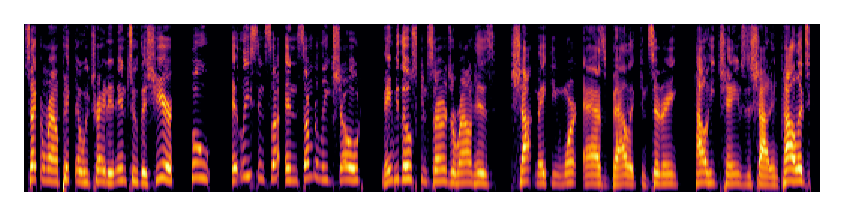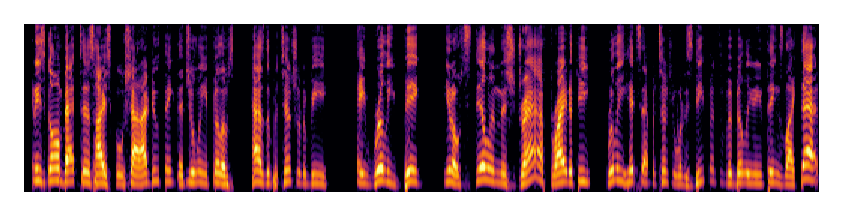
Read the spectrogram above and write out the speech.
second round pick that we traded into this year, who, at least in, in Summer League, showed maybe those concerns around his shot making weren't as valid considering how he changed the shot in college. And he's going back to his high school shot. I do think that Julian Phillips has the potential to be a really big, you know, still in this draft, right? If he really hits that potential with his defensive ability and things like that.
